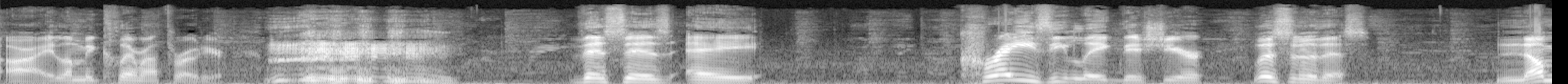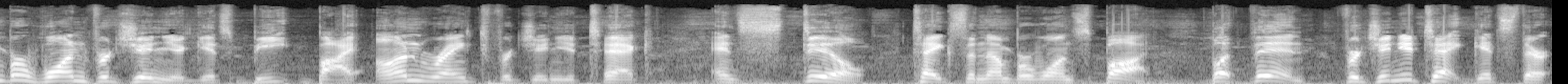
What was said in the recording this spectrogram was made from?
All right, let me clear my throat here. this is a crazy league this year. Listen to this. Number one Virginia gets beat by unranked Virginia Tech and still takes the number one spot. But then Virginia Tech gets their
